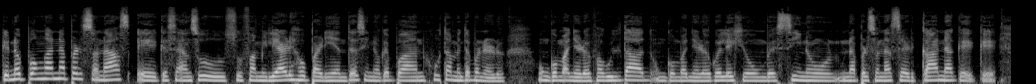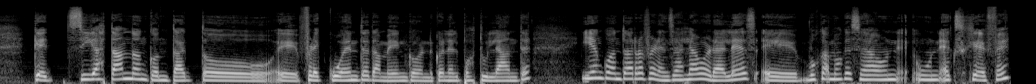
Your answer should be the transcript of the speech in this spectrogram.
que no pongan a personas eh, que sean sus familiares o parientes, sino que puedan justamente poner un compañero de facultad, un compañero de colegio, un vecino, una persona cercana que, que, que siga estando en contacto eh, frecuente también con, con el postulante y en cuanto a referencias laborales, eh, buscamos que sea un, un ex jefe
